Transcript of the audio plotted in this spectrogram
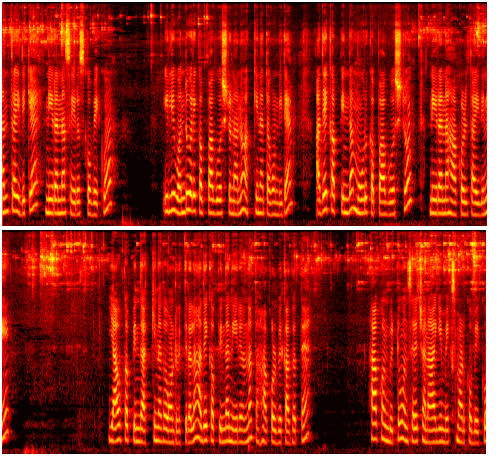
ನಂತರ ಇದಕ್ಕೆ ನೀರನ್ನು ಸೇರಿಸ್ಕೋಬೇಕು. ಇಲ್ಲಿ ಒಂದೂವರೆ ಕಪ್ ಆಗುವಷ್ಟು ನಾನು ಅಕ್ಕಿನ ತಗೊಂಡಿದ್ದೆ. ಅದೇ ಕಪ್ಪಿಂದ ಮೂರು ಕಪ್ ಆಗುವಷ್ಟು ನೀರನ್ನು ಹಾಕ್ಕೊಳ್ತಾ ಇದ್ದೀನಿ. ಯಾವ ಕಪ್ಪಿಂದ ಅಕ್ಕಿನ ತೊಗೊಂಡಿರ್ತೀರಲ್ಲ, ಅದೇ ಕಪ್ಪಿಂದ ನೀರನ್ನು ಹಾಕ್ಕೊಳ್ಬೇಕಾಗತ್ತೆ ಹಾಕ್ಕೊಂಡ್ಬಿಟ್ಟು ಒಂದ್ಸರಿ ಚೆನ್ನಾಗಿ ಮಿಕ್ಸ್ ಮಾಡ್ಕೋಬೇಕು.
